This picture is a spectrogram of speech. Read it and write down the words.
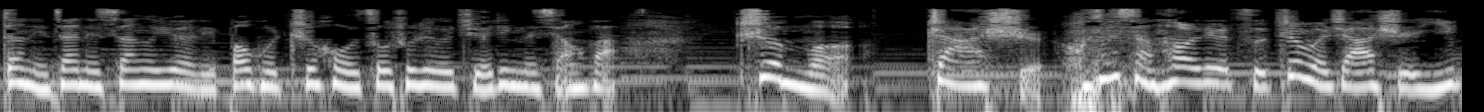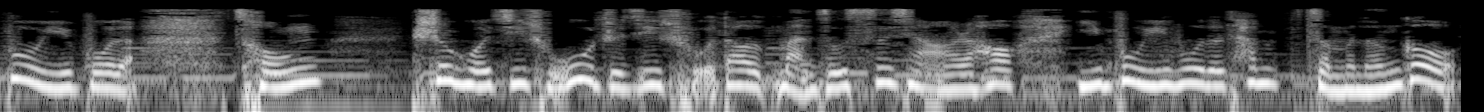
当你在那三个月里，包括之后做出这个决定的想法，这么扎实，我就想到了这个词，这么扎实，一步一步的从。生活基础、物质基础到满足思想，然后一步一步的，他们怎么能够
